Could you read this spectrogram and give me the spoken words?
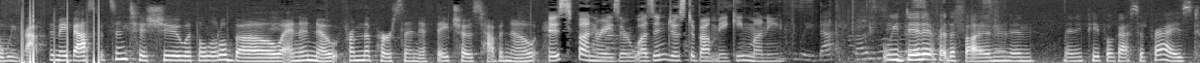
we wrapped the May baskets in tissue with a little bow and a note from the person if they chose to have a note. This fundraiser wasn't just about making money. We did it for the fun, and many people got surprised.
